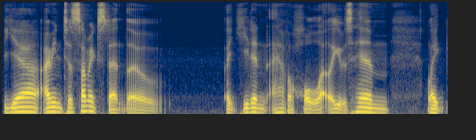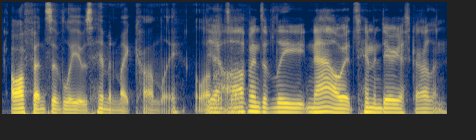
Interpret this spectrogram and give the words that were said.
Yeah, I mean to some extent though, like he didn't have a whole lot. Like it was him, like offensively, it was him and Mike Conley a lot Yeah, of offensively now it's him and Darius Garland,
